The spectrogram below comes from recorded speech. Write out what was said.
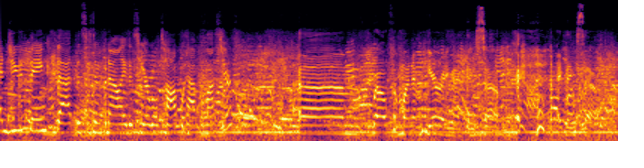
And do you think that the season finale this year will top what happened from what I'm hearing, I think so. I think so.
